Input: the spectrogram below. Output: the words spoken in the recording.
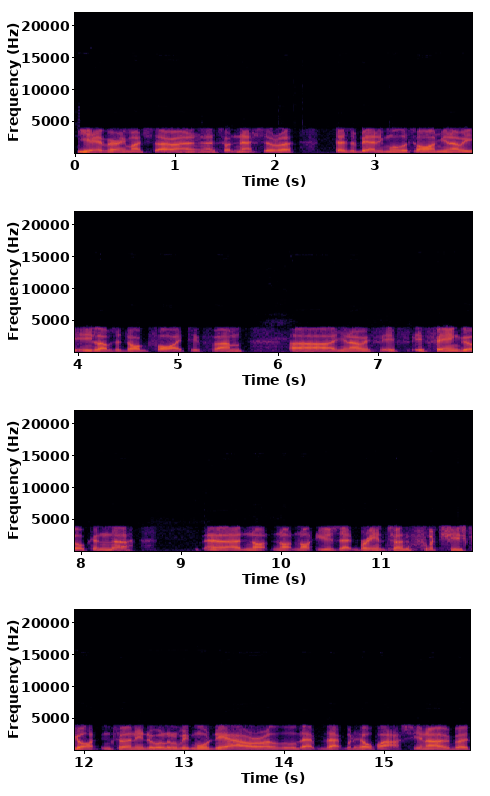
Yeah, very much so, and that's what Nash sort of says about him all the time. You know, he, he loves a dogfight. If um, uh, you know, if if, if Fangirl can. Uh, uh, not not not use that brilliant turn of foot she's got and turn into a little bit more dour, that that would help us, you know. But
